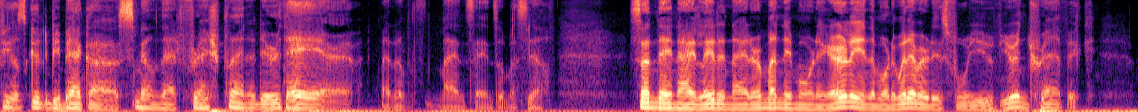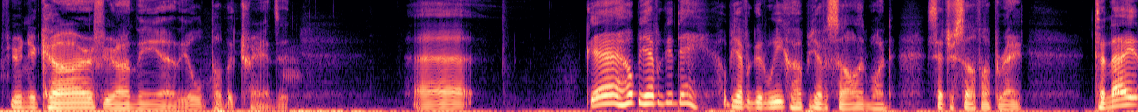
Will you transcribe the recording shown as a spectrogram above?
feels good to be back uh, smelling that fresh planet Earth air. I don't mind saying so myself. Sunday night, late at night, or Monday morning, early in the morning, whatever it is for you. If you're in traffic, if you're in your car, if you're on the uh, the old public transit, uh, yeah, I hope you have a good day. Hope you have a good week. Hope you have a solid one. Set yourself up right. Tonight,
